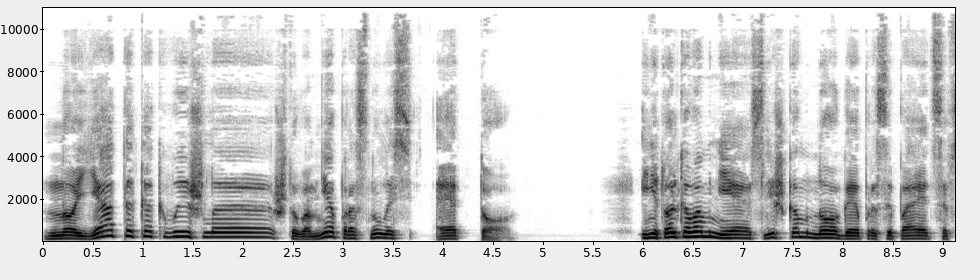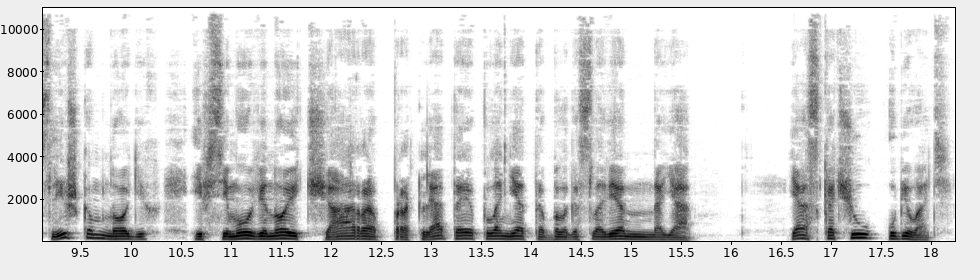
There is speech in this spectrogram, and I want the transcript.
Но я-то как вышло, что во мне проснулось это. И не только во мне, слишком многое просыпается в слишком многих, и всему виной чара, проклятая планета благословенная. Я скачу убивать.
